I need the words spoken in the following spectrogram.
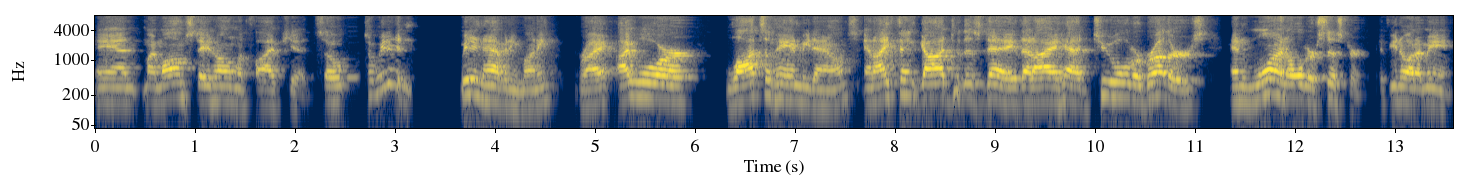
And my mom stayed home with five kids. So, so we didn't, we didn't have any money, right? I wore lots of hand-me-downs. And I thank God to this day that I had two older brothers and one older sister, if you know what I mean,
